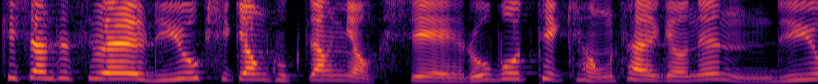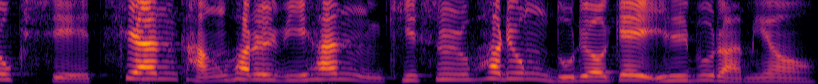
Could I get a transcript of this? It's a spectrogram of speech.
키샨트 스웰 뉴욕시경 국장 역시 로보틱 경찰견은 뉴욕시 치안 강화를 위한 기술 활용 노력의 일부라며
